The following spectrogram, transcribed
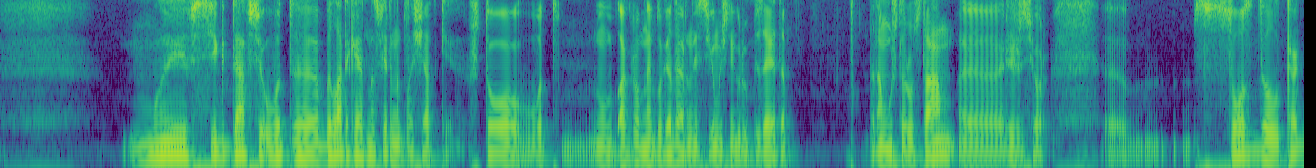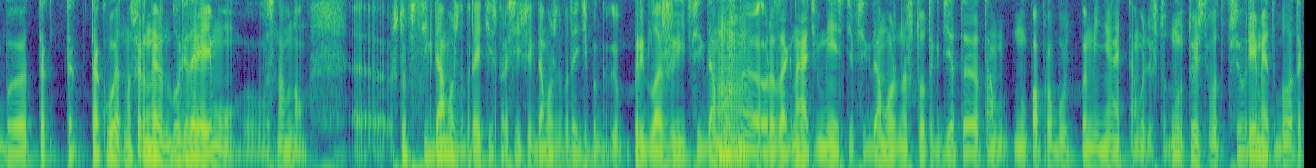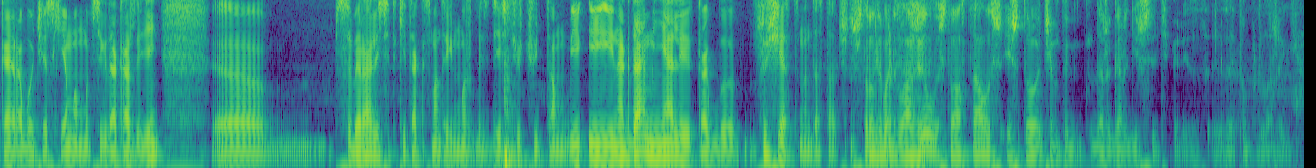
Мы всегда все... Вот э, была такая атмосфера на площадке, что вот ну, огромная благодарность съемочной группе за это, потому что Рустам, э, режиссер, э, создал как бы так- так- такую атмосферу, наверное, благодаря ему в основном, э, что всегда можно подойти спросить, всегда можно подойти предложить, всегда можно разогнать вместе, всегда можно что-то где-то там, ну, попробовать поменять там или что-то. Ну, то есть вот все время это была такая рабочая схема, мы всегда каждый день э, собирались и такие, так, смотри, может быть, здесь чуть-чуть там... И, и иногда меняли как бы существенно достаточно. Что ты прикольно. предложил, что осталось, и что, чем ты даже гордишься теперь из, из этого предложения?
